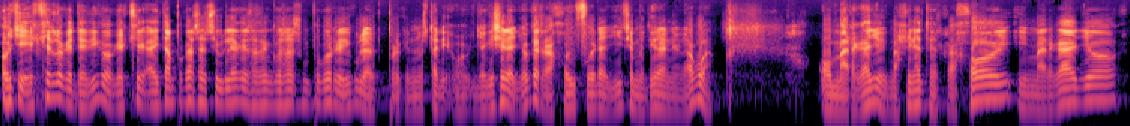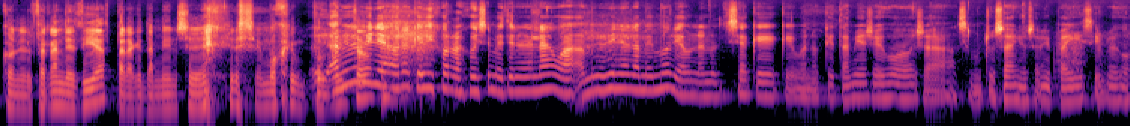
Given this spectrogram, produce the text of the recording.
Oye, es que es lo que te digo, que es que hay tan poca sensibilidad que se hacen cosas un poco ridículas, porque no estaría, ya quisiera yo que Rajoy fuera allí y se metiera en el agua. O Margallo, imagínate, Rajoy y Margallo con el Fernández Díaz para que también se, se moje un poquito. A mí me viene, ahora que dijo Rajoy se metieron en el agua, a mí me viene a la memoria una noticia que, que, bueno, que también llegó ya hace muchos años a mi país y luego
